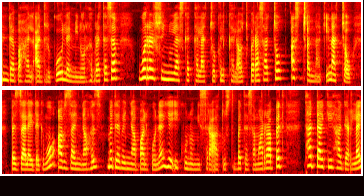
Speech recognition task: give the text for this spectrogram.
እንደ ባህል አድርጎ ለሚኖር ህብረተሰብ ወረርሽኙ ያስከተላቸው ክልከላዎች በራሳቸው አስጨናቂ ናቸው። በዛ ላይ ደግሞ አብዛኛው ህዝብ መደበኛ ባልሆነ የኢኮኖሚ ስርዓት ውስጥ በተሰማራበት ታዳጊ ሀገር ላይ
